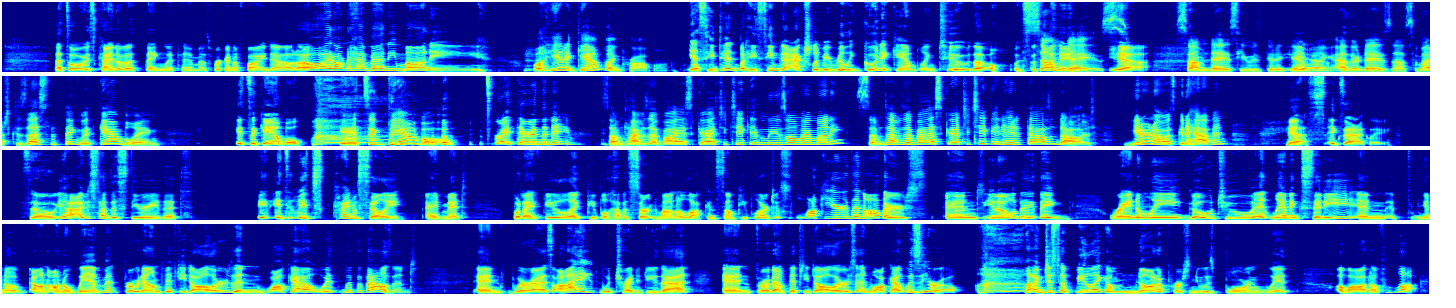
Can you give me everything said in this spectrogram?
that's always kind of a thing with him, as we're going to find out. Oh, I don't have any money. Well, he had a gambling problem. Yes, he did, but he seemed to actually be really good at gambling too, though. Some thing. days. Yeah. Some days he was good at Yeah. gambling, other days not so much. Because that's the thing with gambling, It's a gamble. it's a gamble. it's right there in the name. Sometimes I buy a scratchy ticket and lose all my money. Sometimes I buy a scratchy ticket and hit a thousand dollars. You don't know what's gonna happen. Yes, exactly. So yeah, I just have this theory that it, it's it's kind of silly, I admit, but I feel like people have a certain amount of luck, and some people are just luckier than others. And you know, they they randomly go to Atlantic City and you know on on a whim throw down fifty dollars and walk out with with a thousand. And whereas I would try to do that and throw down fifty dollars and walk out with zero. I'm just I feel like I'm not a person who was born with a lot of luck.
